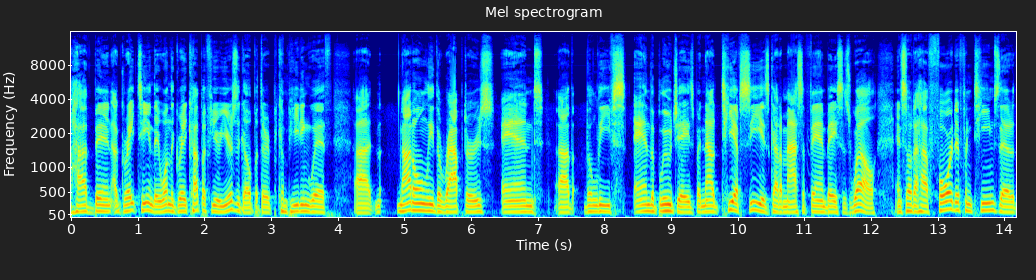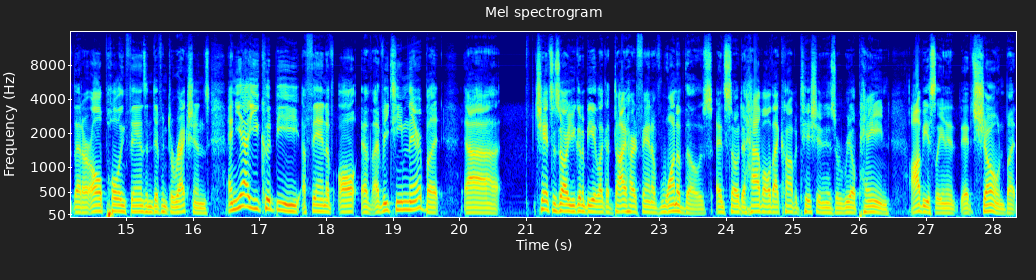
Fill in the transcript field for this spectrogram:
have been a great team. They won the Grey Cup a few years ago, but they're competing with uh, not only the Raptors and uh, the Leafs and the Blue Jays, but now TFC has got a massive fan base as well. And so to have four different teams that that are all pulling fans in different directions, and yeah, you could be a fan of all of every team there, but. Uh, chances are you're going to be like a diehard fan of one of those, and so to have all that competition is a real pain, obviously, and it, it's shown. But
